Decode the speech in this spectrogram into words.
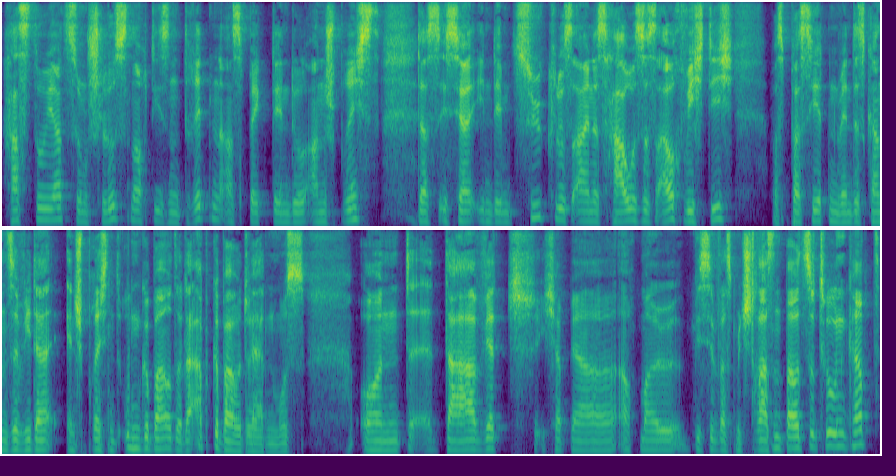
hast du ja zum Schluss noch diesen dritten Aspekt, den du ansprichst. Das ist ja in dem Zyklus eines Hauses auch wichtig. Was passiert denn, wenn das Ganze wieder entsprechend umgebaut oder abgebaut werden muss? Und äh, da wird, ich habe ja auch mal ein bisschen was mit Straßenbau zu tun gehabt,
